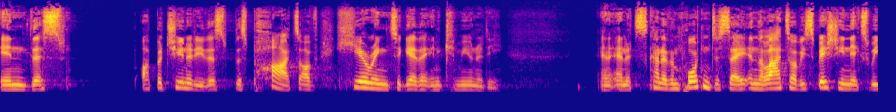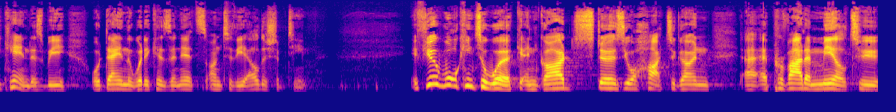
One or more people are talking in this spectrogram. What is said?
in this opportunity, this, this part of hearing together in community. And, and it's kind of important to say, in the light of especially next weekend, as we ordain the Whitakers and Ets onto the eldership team. If you're walking to work and God stirs your heart to go and uh, provide a meal to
